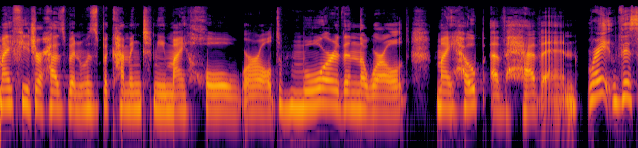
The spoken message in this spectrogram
My future husband was becoming to me my whole world, more than the world, my hope of heaven, right? This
